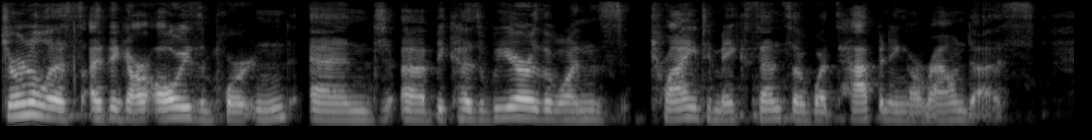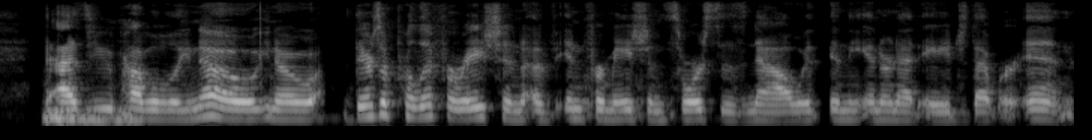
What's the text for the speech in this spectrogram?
journalists i think are always important and uh, because we are the ones trying to make sense of what's happening around us. As you mm-hmm. probably know you know there's a proliferation of information sources now in the internet age that we're in.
